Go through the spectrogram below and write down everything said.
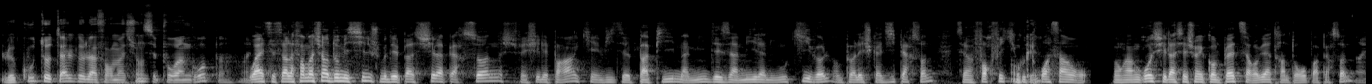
le coût total de la formation? C'est pour un groupe Ouais, c'est ça. La formation à domicile, je me déplace chez la personne, je fais chez les parents qui invitent papy, mamie, des amis, la nounou, qui veulent. On peut aller jusqu'à 10 personnes. C'est un forfait qui coûte 300 euros. Donc en gros, si la session est complète, ça revient à 30 euros par personne. Ouais.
